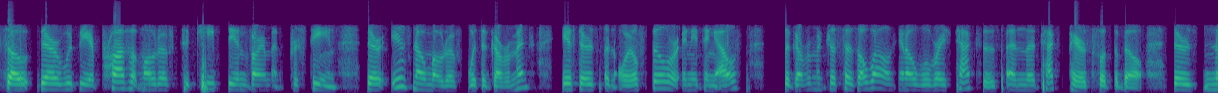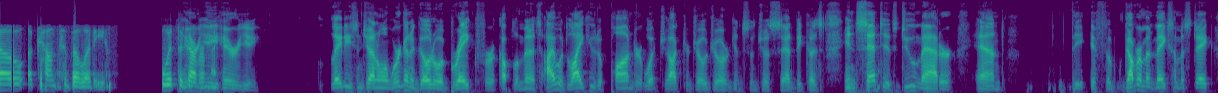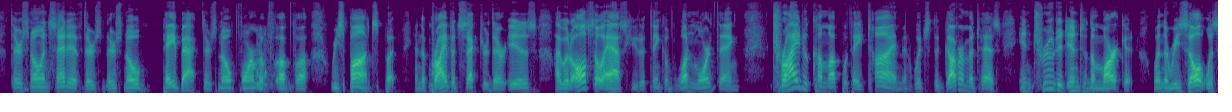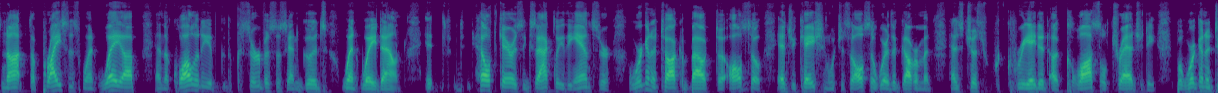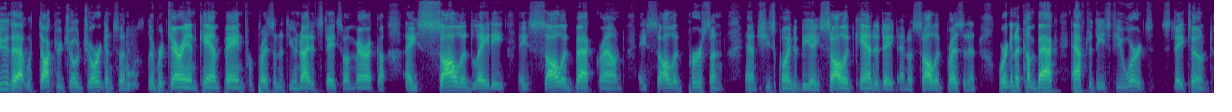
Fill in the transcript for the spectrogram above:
So there would be a profit motive to keep the environment pristine. There is no motive with the government. If there's an oil spill or anything else, the government just says, "Oh well, you know, we'll raise taxes," and the taxpayers foot the bill. There's no accountability with the hear government. Ye, hear ye. Ladies and gentlemen, we're going to go to a break for a couple of minutes. I would like you to ponder what Dr. Jo Jorgensen just said because incentives do matter, and the, if the government makes a mistake, there's no incentive. There's there's no payback. There's no form of, of uh, response. But in the private sector, there is. I would also ask you to think of one more thing. Try to come up with a time in which the government has intruded into the market when the result was not the prices went way up and the quality of services and goods went way down. It, healthcare is exactly the answer. We're going to talk about uh, also education, which is also where the government has just created a colossal tragedy. But we're going to do that with Dr. Jo Jorgensen, Libertarian Campaign for President of the United States of America, a solid lady, a solid background, a solid person and she's going to be a solid candidate and a solid president. We're going to come back after these few words. Stay tuned.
